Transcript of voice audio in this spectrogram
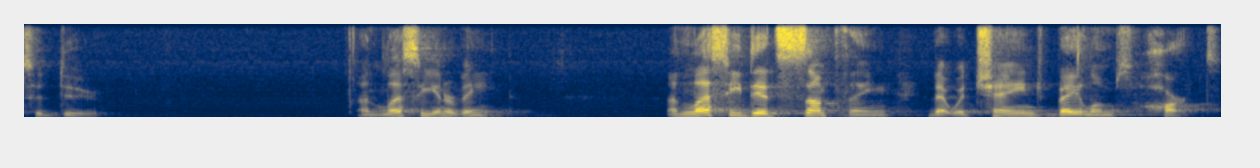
to do unless he intervened, unless he did something that would change Balaam's heart.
